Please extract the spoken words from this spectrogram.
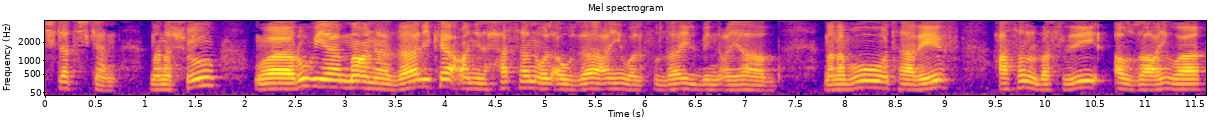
ishlatishgan. Mana shu. وروي معنى ذلك عن الحسن والأوزاعي والفضيل بن عياض tarif hasan al basliy avzoiy va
